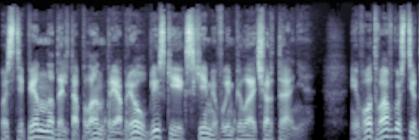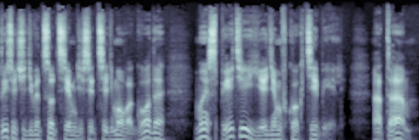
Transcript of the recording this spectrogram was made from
Постепенно дельтаплан приобрел близкие к схеме вымпела очертания. И вот в августе 1977 года мы с Петей едем в Коктебель. А там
